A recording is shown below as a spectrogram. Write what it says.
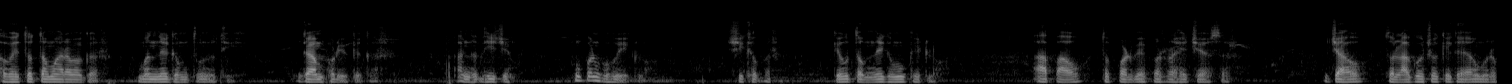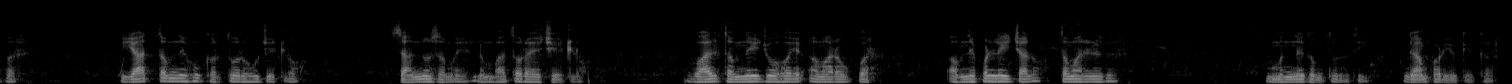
હવે તો તમારા વગર મનને ગમતું નથી. ગામ ફળ્યું કે ઘર? આ નદી જેમ. હું પણ બહુ એકલો. શી ખબર કે હું તમને ગમું કેટલો? આપ આવો તો પડવે પર રહે છે અસર. જાઓ તો લાગો છો કે ગયા ઉંમર પર. યાદ તમને હું કરતો રહું જેટલો. સાંજનો સમય લંબાતો રહે છે એટલો. વાલ તમને જો હોય અમારા ઉપર, અમને પણ લઈ ચાલો તમારે નગર. મનને ગમતું નથી. ગામ ફળ્યું કે ઘર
